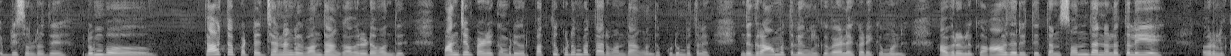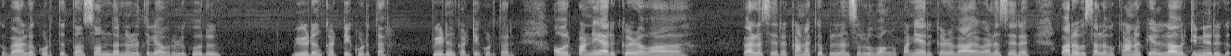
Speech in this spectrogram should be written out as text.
எப்படி சொல்கிறது ரொம்ப தாட்டப்பட்ட ஜனங்கள் வந்தாங்க. அவரிடம் வந்து பஞ்சம் பழைக்கும்படி ஒரு பத்து குடும்பத்தார் வந்தாங்க. அந்த குடும்பத்தில் இந்த கிராமத்தில் எங்களுக்கு வேலை கிடைக்குமான்னு. அவர்களுக்கு ஆதரித்து தன் சொந்த நிலத்திலேயே அவர்களுக்கு வேலை கொடுத்து தன் சொந்த நிலத்திலே அவர்களுக்கு ஒரு வீடும் கட்டி கொடுத்தார். வீடும் கட்டி கொடுத்தார். அவர் பண்ணையார் கீழே வா வேலை செய்கிற கணக்கு பிள்ளைன்னு சொல்லுவாங்க. பண்ணையார் கீழே வே வேலை செய்கிற வரவு செலவு கணக்கு எல்லாவற்றையும் நிருகு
